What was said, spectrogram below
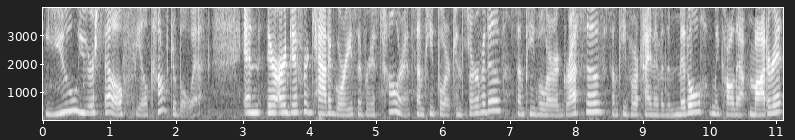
you yourself feel comfortable with. And there are different categories of risk tolerance. Some people are conservative, some people are aggressive, some people are kind of in the middle. We call that moderate.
